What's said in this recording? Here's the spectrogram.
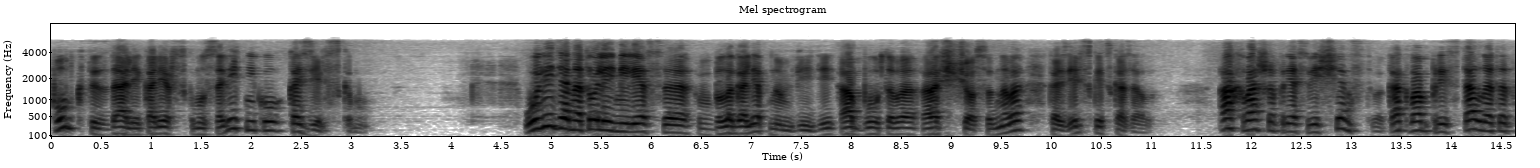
пункты сдали коллежскому советнику Козельскому. Увидя Анатолия Милеса в благолепном виде, обутого, расчесанного, Козельский сказал: Ах, ваше преосвященство, как вам пристал этот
